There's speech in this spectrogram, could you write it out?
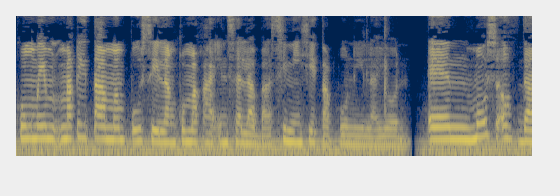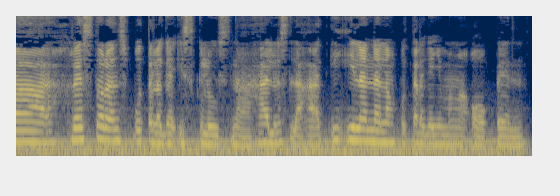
kung may makita man po silang kumakain sa labas, sinisita po nila yon. And most of the restaurants po talaga is closed na. Halos lahat. Iilan na lang po talaga yung mga open.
